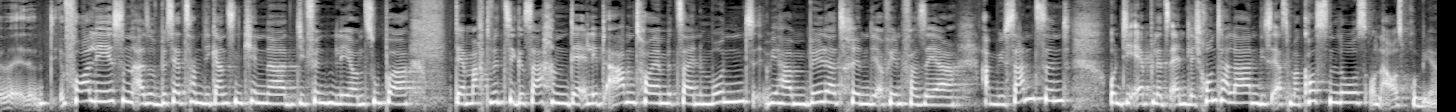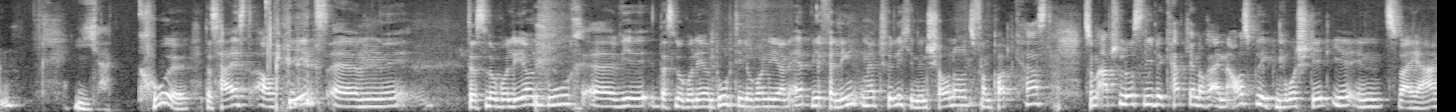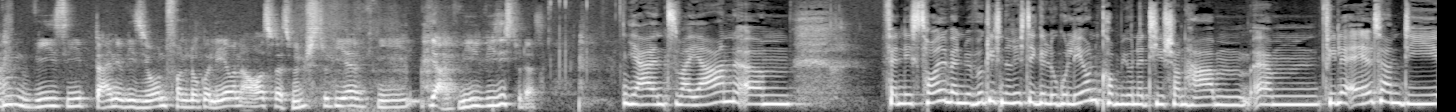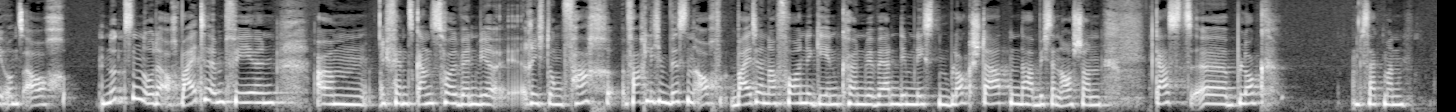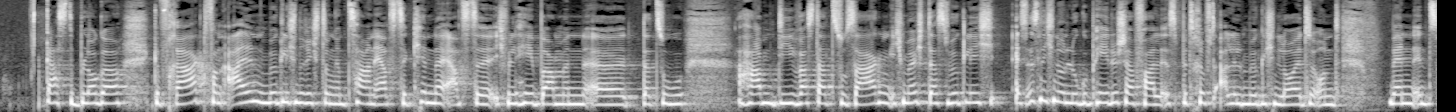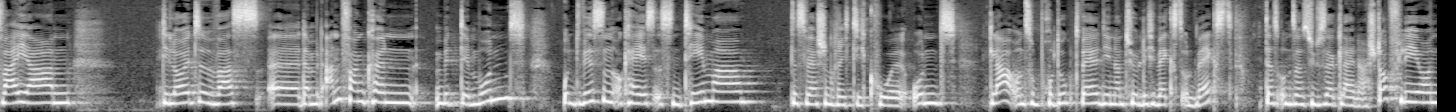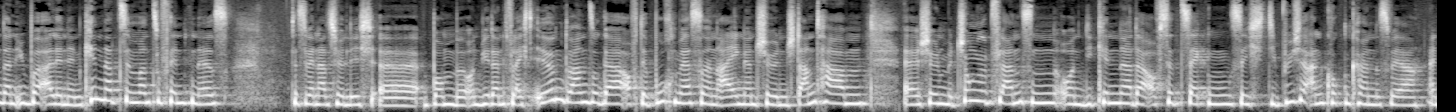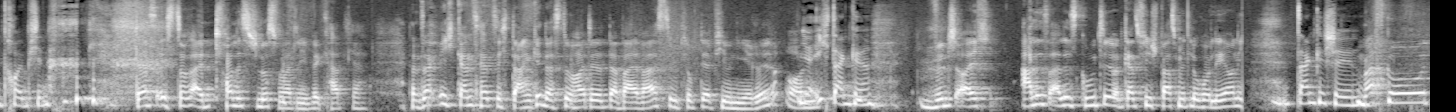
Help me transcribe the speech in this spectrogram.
vorlesen. Also bis jetzt haben die ganzen Kinder, die finden Leon super. Der macht witzige Sachen, der erlebt Abenteuer mit seinem Mund. Wir haben Bilder drin, die auf jeden Fall sehr amüsant sind. Und die App letztendlich runterladen, die ist erstmal kostenlos und ausprobieren. Ja, cool. Das heißt, auf geht's. ähm, das Logoleon-Buch, äh, das Logoleon-Buch, die Logoleon-App, wir verlinken natürlich in den Shownotes vom Podcast. Zum Abschluss, liebe Katja, noch einen Ausblick. Wo steht ihr in zwei Jahren? Wie sieht deine Vision von Logoleon aus? Was wünschst du dir? Wie, ja, wie, wie siehst du das? Ja, in zwei Jahren. Ähm fände ich es toll, wenn wir wirklich eine richtige Logoleon-Community schon haben. Ähm, viele Eltern, die uns auch nutzen oder auch weiterempfehlen. Ähm, ich fände es ganz toll, wenn wir Richtung Fach, fachlichem Wissen auch weiter nach vorne gehen können. Wir werden demnächst einen Blog starten. Da habe ich dann auch schon Gastblog, äh, wie sagt man, Gastblogger gefragt von allen möglichen Richtungen, Zahnärzte, Kinderärzte, ich will Hebammen äh, dazu haben, die was dazu sagen. Ich möchte das wirklich, es ist nicht nur ein logopädischer Fall, es betrifft alle möglichen Leute und wenn in zwei Jahren die Leute was äh, damit anfangen können mit dem Mund und wissen, okay, es ist ein Thema, das wäre schon richtig cool. Und klar, unsere Produktwelt, die natürlich wächst und wächst, dass unser süßer kleiner Stoffleon dann überall in den Kinderzimmern zu finden ist. Das wäre natürlich äh, Bombe. Und wir dann vielleicht irgendwann sogar auf der Buchmesse einen eigenen schönen Stand haben, äh, schön mit Dschungelpflanzen und die Kinder da auf Sitzsäcken sich die Bücher angucken können. Das wäre ein Träumchen. Das ist doch ein tolles Schlusswort, liebe Katja. Dann sage ich ganz herzlich Danke, dass du heute dabei warst im Club der Pioniere. Und ja, ich danke. Wünsche euch alles, alles Gute und ganz viel Spaß mit Logo Leon. Dankeschön. Mach's gut.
